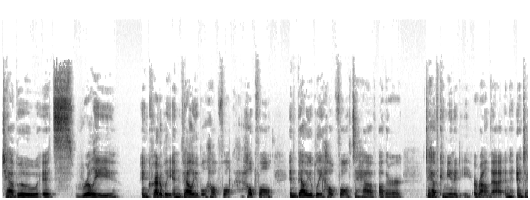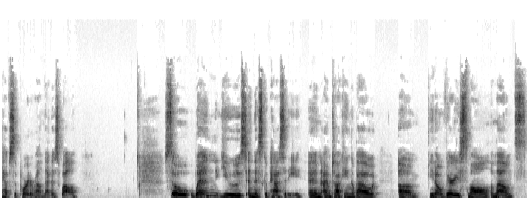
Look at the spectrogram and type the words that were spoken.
taboo, it's really incredibly invaluable helpful helpful invaluably helpful to have other to have community around that and, and to have support around that as well. So when used in this capacity, and I'm talking about um, you know very small amounts,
